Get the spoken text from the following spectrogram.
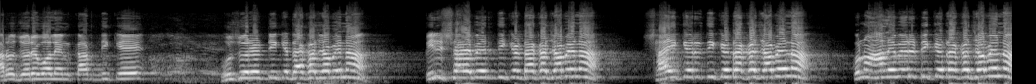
আরও জোরে বলেন, কার দিকে? হুজুরের দিকে ডাকা যাবে না, পীর সাহেবের দিকে ডাকা যাবে না শাইকের দিকে ডাকা যাবে না, কোনো আলেমের দিকে ডাকা যাবে না,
